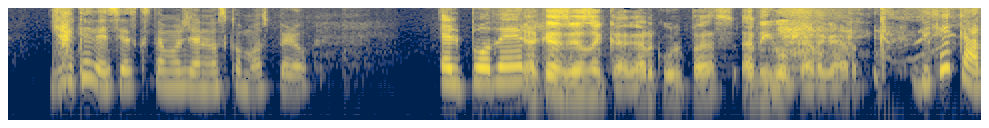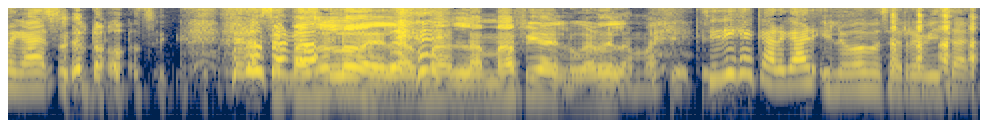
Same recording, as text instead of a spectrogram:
ya que decías que estamos ya en los comos, pero el poder, Ya que decías de cagar culpas. Ah, digo cargar. dije cargar, no, sí. pero Se sonó, pasó lo de la, la mafia en lugar de la magia. que- Sí dije cargar y lo vamos a revisar.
